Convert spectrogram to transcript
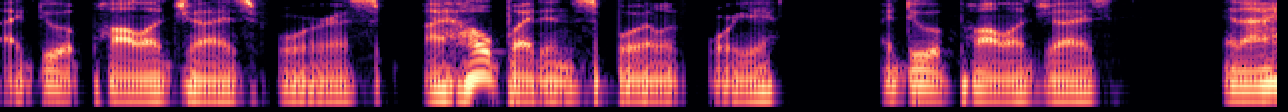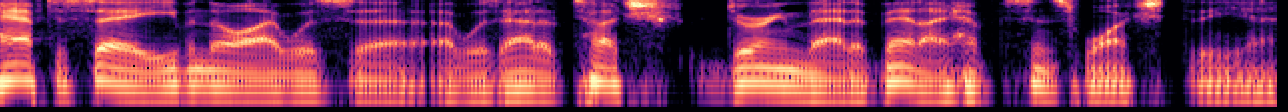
I do apologize for us. I hope I didn't spoil it for you. I do apologize. And I have to say, even though I was uh, I was out of touch during that event, I have since watched the uh,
